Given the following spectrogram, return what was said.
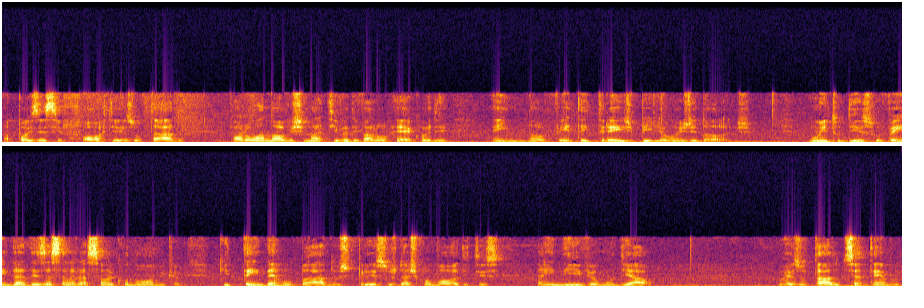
após esse forte resultado para uma nova estimativa de valor recorde em 93 bilhões de dólares. Muito disso vem da desaceleração econômica que tem derrubado os preços das commodities em nível mundial. O resultado de setembro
